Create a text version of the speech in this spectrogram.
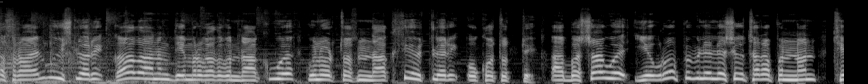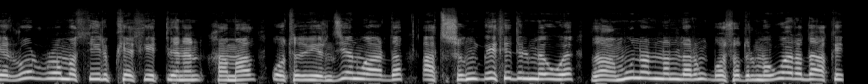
Ysraýyl güýçleri Gazanyň demirgazygyndaky we günortasyndaky sebitleri oka tutdy. ABŞ-a we Ýewropa Bileleşigi tarapyndan terror guramasy diýlip kesgitlenen Hamas otuz birinji ýanwarda atyşygyň bes edilmegi we zamun alnanlaryň boşadylmagy baradaky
